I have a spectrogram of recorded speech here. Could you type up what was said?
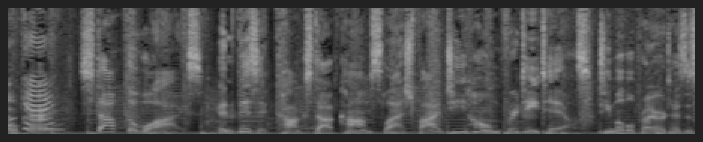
Okay. Stop the whys and visit cox.com slash 5G home for details. T-Mobile prioritizes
